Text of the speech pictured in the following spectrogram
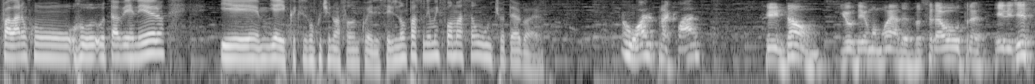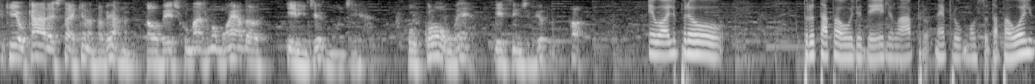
falaram com o, o taverneiro. E, e aí, o que, que vocês vão continuar falando com ele? Se ele não passou nenhuma informação útil até agora. Eu olho pra Clara. Então, eu dei uma moeda, você dá outra. Ele disse que o cara está aqui na taverna. Talvez com mais uma moeda ele diga onde é. Ou qual é esse indivíduo? Ah, Eu olho pro, pro tapa-olho dele lá, pro, né, pro moço do tapa-olho.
